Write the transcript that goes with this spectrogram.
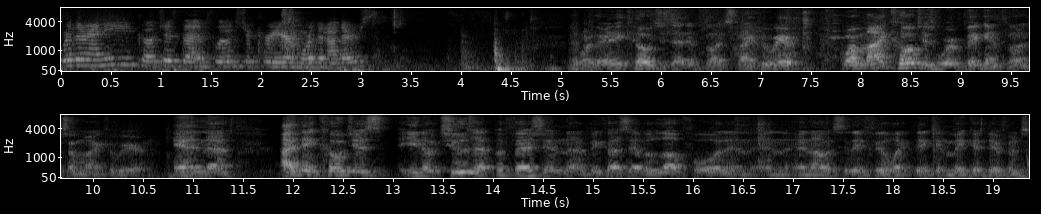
Were there any coaches that influenced your career more than others? Were there any coaches that influenced my career? Well, my coaches were a big influence on my career. And uh, I think coaches, you know, choose that profession uh, because they have a love for it, and, and, and obviously they feel like they can make a difference.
